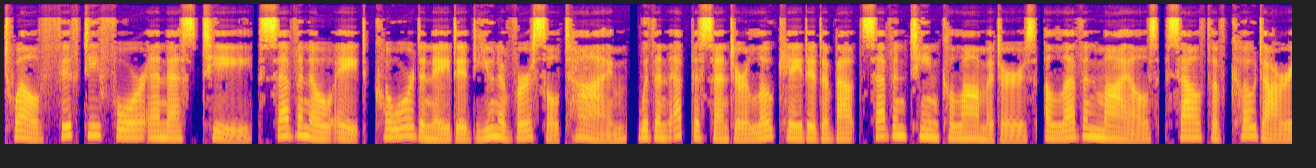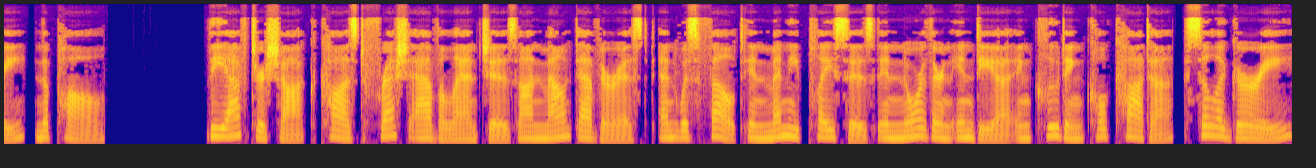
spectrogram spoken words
1254 NST 708 Coordinated Universal Time, with an epicenter located about 17 km 11 miles south of Kodari, Nepal. The aftershock caused fresh avalanches on Mount Everest and was felt in many places in northern India including Kolkata, Siliguri,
